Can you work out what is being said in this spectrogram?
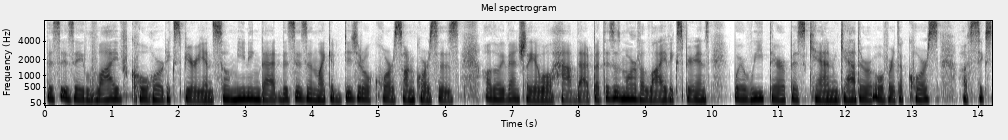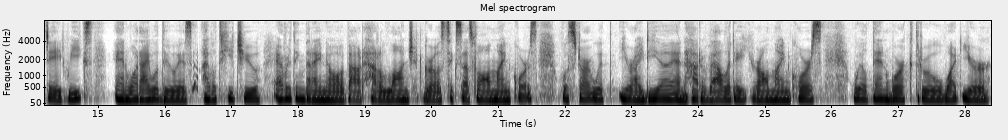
This is a live cohort experience, so meaning that this isn't like a digital course on courses, although eventually it will have that. But this is more of a live experience where we therapists can gather over the course of six to eight weeks. And what I will do is I will teach you everything that I know about how to launch and grow a successful online course. We'll start with your idea and how to validate your online course. We'll then work through what your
